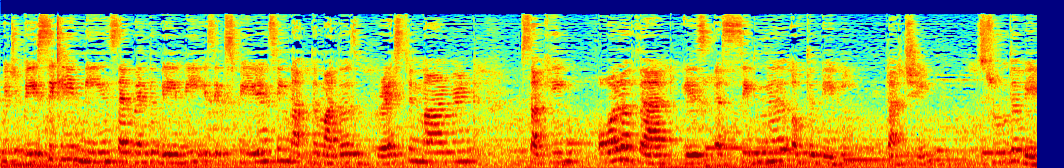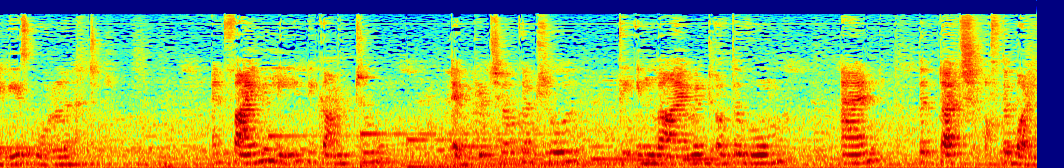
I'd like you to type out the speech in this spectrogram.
Which basically means that when the baby is experiencing the mother's breast environment, sucking, all of that is a signal of the baby touching through the baby's oral. And finally, we come to temperature control, the environment of the womb, and the touch of the body,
